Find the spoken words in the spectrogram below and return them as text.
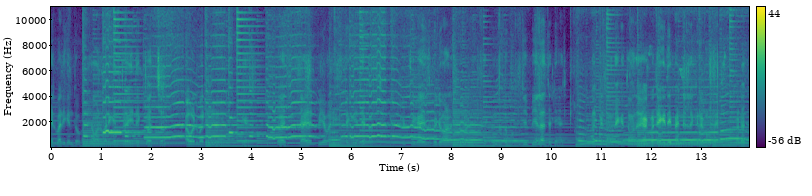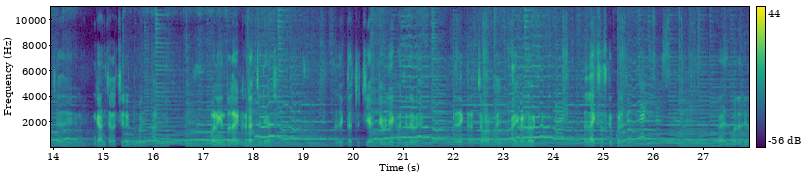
এর বাড়ি কিন্তু ওখানে, আমার বাড়ি কিন্তু এই দেখতে পাচ্ছ, আর ওর বাড়ি ঠিক আছে? তো ডাইরেক্ট বিয়ে বাড়িতে গিয়ে দেখা হচ্ছে গাইজ ভিডিও বানানো জিপিএল আছে ঠিক আছে। আর পেছনে দেখে তোমাদের একবার দেখে দিই প্যান্ডেলটা কীরকম হয়েছে খাটাচ্ছে এখানে গান চালাচ্ছে একটু করে নেই। ওখানে কিন্তু লাইট খাটাচ্ছে ঠিক আছে। আর দেখতে পাচ্ছ চেয়ার টেবিলে খাতে দেবে। আর দেখতে পাচ্ছ আমার ভাই। হাই করে দাও একটু। লাইক সাবস্ক্রাইব করে দিও। গাইজ বলে দিল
